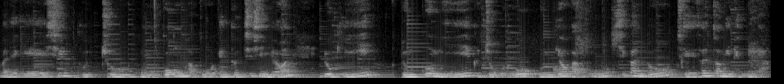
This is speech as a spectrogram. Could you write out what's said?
만약에 19초 00 하고 엔터 치시면 여기 눈금이 그쪽으로 옮겨가고 시간도 재설정이 됩니다.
